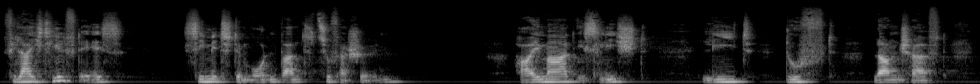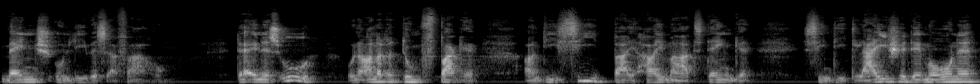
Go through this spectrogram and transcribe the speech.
Vielleicht hilft es, sie mit dem Odenwald zu verschönen. Heimat ist Licht, Lied, Duft, Landschaft, Mensch und Liebeserfahrung. Der NSU und andere Dumpfbacke, an die Sie bei Heimat denken, sind die gleiche Dämonen,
